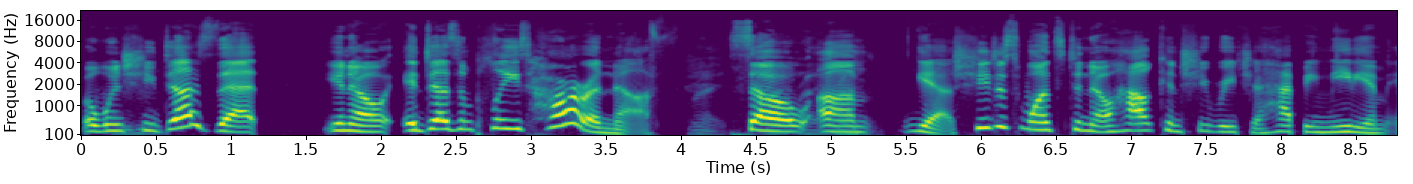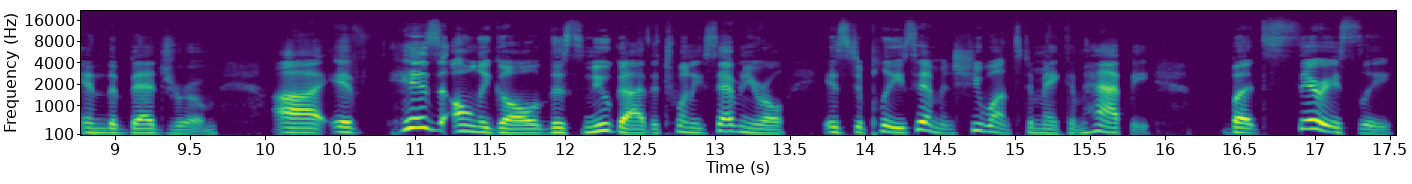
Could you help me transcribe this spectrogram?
But when she does that, you know, it doesn't please her enough. So, um, yeah, she just wants to know how can she reach a happy medium in the bedroom. Uh, if his only goal, this new guy, the 27 year old, is to please him, and she wants to make him happy. But seriously,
